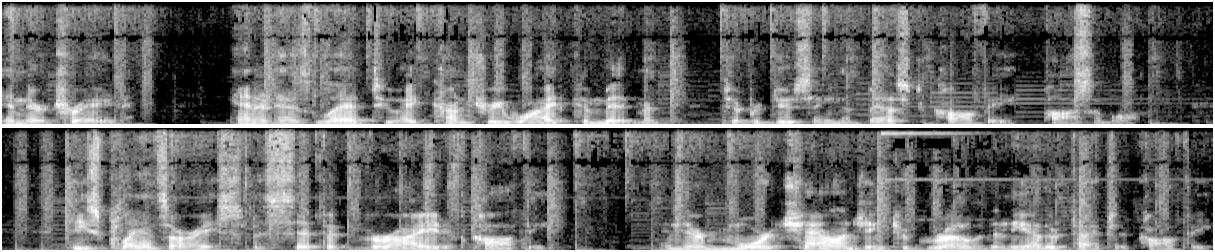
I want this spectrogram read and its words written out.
in their trade. And it has led to a countrywide commitment to producing the best coffee possible. These plants are a specific variety of coffee, and they're more challenging to grow than the other types of coffee.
